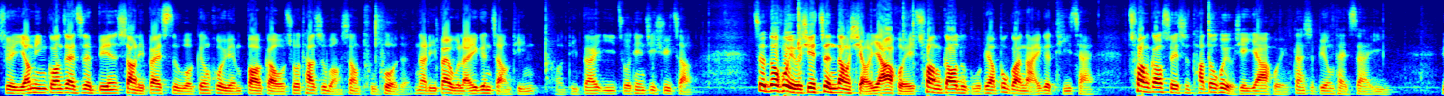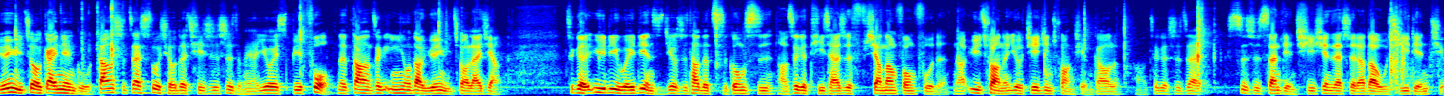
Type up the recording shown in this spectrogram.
所以阳明光在这边上礼拜四我跟会员报告，我说它是往上突破的。那礼拜五来一根涨停，哦，礼拜一昨天继续涨，这都会有一些震荡小压回，创高的股票不管哪一个题材创高，随时它都会有些压回，但是不用太在意。元宇宙概念股当时在诉求的其实是怎么样？USB Four，那当然这个应用到元宇宙来讲，这个玉立微电子就是它的子公司，好，这个题材是相当丰富的。那裕创呢又接近创前高了，啊，这个是在四十三点七，现在是来到五十一点九。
